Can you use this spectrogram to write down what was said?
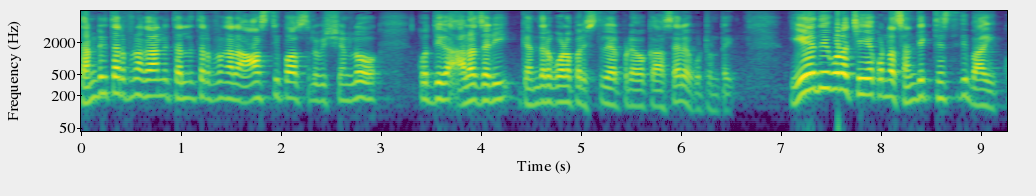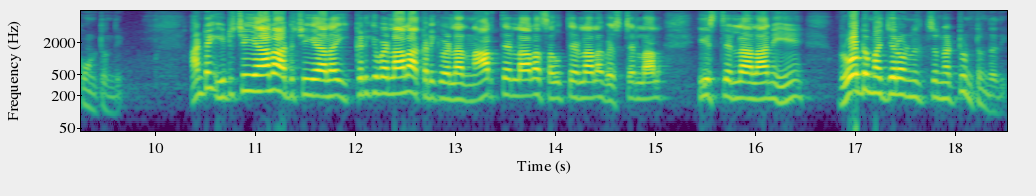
తండ్రి తరఫున కానీ తల్లి తరఫున కానీ ఆస్తిపాస్తుల విషయంలో కొద్దిగా అలజడి గందరగోళ పరిస్థితులు ఏర్పడే అవకాశాలు ఒకటి ఉంటాయి. ఏది కూడా చేయకుండా సందిగ్ధ స్థితి బాగా ఎక్కువ ఉంటుంది. అంటే ఇటు చేయాలా అటు చేయాలా ఇక్కడికి వెళ్ళాలా అక్కడికి వెళ్ళాలా నార్త్ వెళ్ళాలా సౌత్ వెళ్ళాలా వెస్ట్ వెళ్ళాలా ఈస్ట్ వెళ్ళాలా అని రోడ్డు మధ్యలో నిల్చున్నట్టు ఉంటుంది అది.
